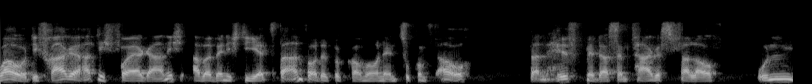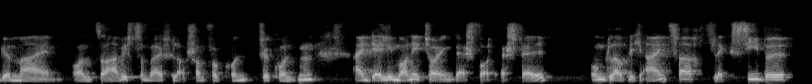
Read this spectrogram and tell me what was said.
wow, die Frage hatte ich vorher gar nicht, aber wenn ich die jetzt beantwortet bekomme und in Zukunft auch, dann hilft mir das im Tagesverlauf ungemein. Und so habe ich zum Beispiel auch schon für Kunden, für Kunden ein Daily Monitoring Dashboard erstellt. Unglaublich einfach, flexibel,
